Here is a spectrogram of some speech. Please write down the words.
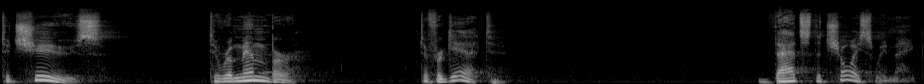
to choose, to remember, to forget. That's the choice we make.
